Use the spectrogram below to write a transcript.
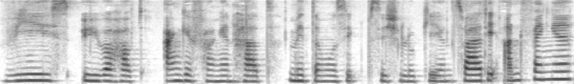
wie es überhaupt angefangen hat mit der Musikpsychologie. Und zwar die Anfänge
